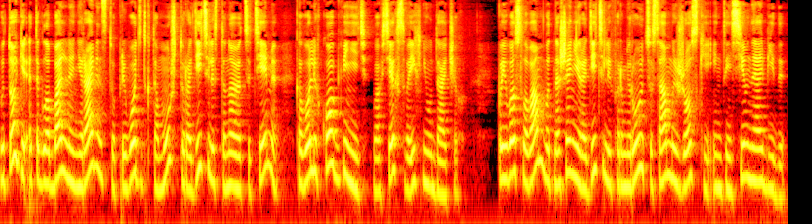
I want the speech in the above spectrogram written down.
в итоге это глобальное неравенство приводит к тому, что родители становятся теми, кого легко обвинить во всех своих неудачах. По его словам, в отношении родителей формируются самые жесткие и интенсивные обиды,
